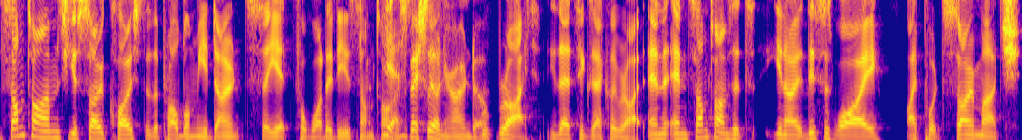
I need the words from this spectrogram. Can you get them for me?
Sometimes you're so close to the problem you don't see it for what it is sometimes. Yeah, especially on your own dog. Right. That's exactly right. And and sometimes it's you know this is why I put so much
